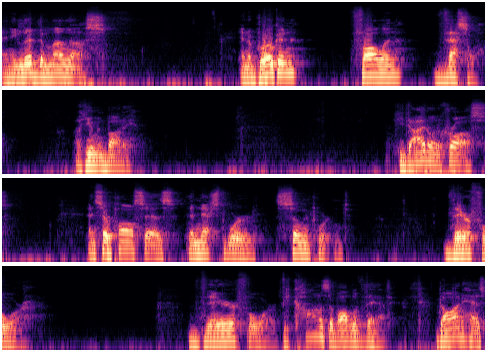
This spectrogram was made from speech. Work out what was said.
And he lived among us in a broken, fallen vessel, a human body. He died on a cross. And so Paul says the next word, so important. Therefore. Therefore, because of all of that, God has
